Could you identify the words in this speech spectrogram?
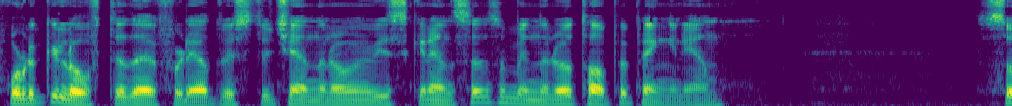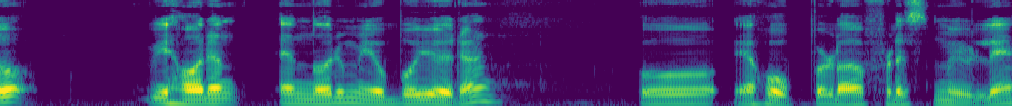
får du ikke lov til det, fordi at hvis du tjener over en viss grense, så begynner du å tape penger igjen. Så vi har en enorm jobb å gjøre, og jeg håper da flest mulig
